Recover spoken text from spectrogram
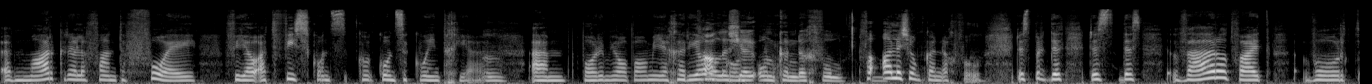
'n markrelevante fooi vir jou advies konsekwent gee. Mm. Ehm mm. um, waarom jy waarmee jy gereeld vir alles jy onkundig voel. Vir alles jy onkundig voel. Dis dis dis dis wêreldwyd word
